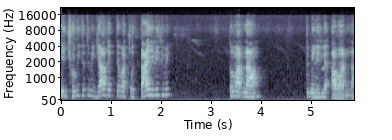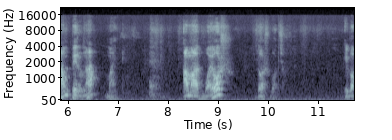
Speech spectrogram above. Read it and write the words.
এই ছবিতে তুমি যা দেখতে পাচ্ছ তাই লিখবে। তোমার নাম, তুমি লিখলে আবার নাম, প্রেরণা মাইতি আমার বয়স দশ বছর এবং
